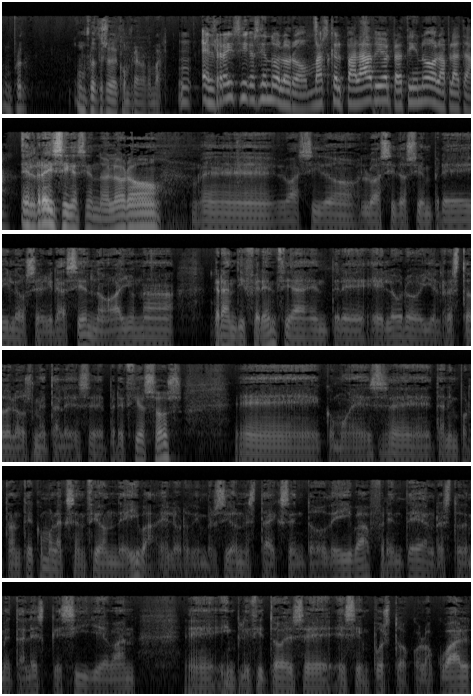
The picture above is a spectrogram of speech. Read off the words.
un, proceso de compra normal. Mm, ¿El rey sigue siendo el oro, más que el paladio, el platino o la plata? El rey sigue siendo el oro, eh, lo ha sido lo ha sido siempre y lo seguirá siendo. Hay una gran diferencia entre el oro y el resto de los metales preciosos eh, como es eh, tan importante como la exención de IVA. El oro de inversión está exento de IVA frente al resto de metales que sí llevan eh, implícito ese, ese impuesto, con lo cual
